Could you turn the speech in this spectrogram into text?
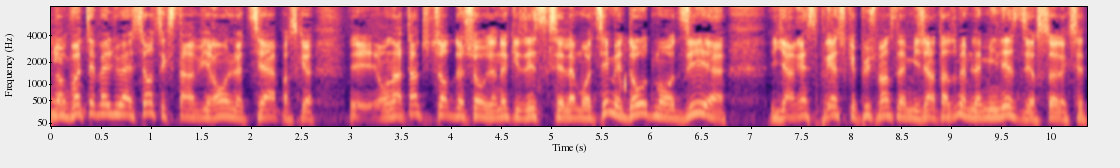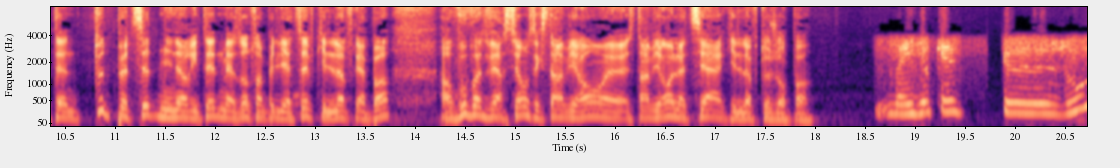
Donc, votre évaluation, c'est que c'est environ le tiers, parce que euh, on entend toutes sortes de choses. Il y en a qui disent que c'est la moitié, mais d'autres m'ont dit euh, il en reste presque plus. Je pense que j'ai entendu même la ministre dire ça, là, que c'était une toute petite minorité de maisons de soins palliatifs qui ne l'offraient pas. Alors, vous, votre version, c'est que c'est environ, euh, c'est environ le tiers qui ne l'offre toujours pas. Ben, il y a quelques jours,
